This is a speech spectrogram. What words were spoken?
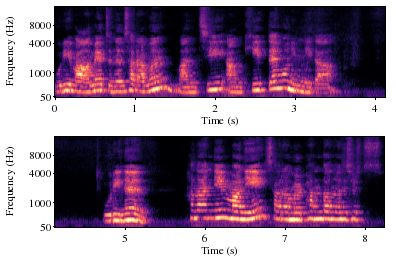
우리 마음에 드는 사람은 많지 않기 때문입니다. 우리는 하나님만이 사람을 판단하실, 수-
